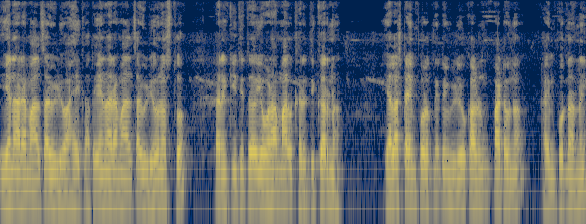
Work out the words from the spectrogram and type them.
येणाऱ्या मालचा व्हिडिओ आहे का? तर येणाऱ्या मालचा व्हिडिओ नसतो कारण की तिथं एवढा माल खरेदी करणं यालाच टाईम पुरत नाही. तो व्हिडिओ काढून पाठवणं टाईम पुरणार नाही.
